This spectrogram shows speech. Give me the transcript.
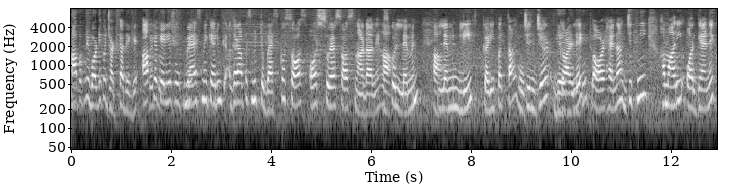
आप अपनी बॉडी को झटका देंगे। आप क्या कह रही है सूप में? मैं इसमें कह रही हूँ कि अगर आप इसमें टोबैस्को सॉस और सोया सॉस ना डालें हाँ। उसको लेमन हाँ। लेमन लीफ कड़ी पत्ता जिंजर गार्लिक और है ना जितनी हमारी ऑर्गेनिक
